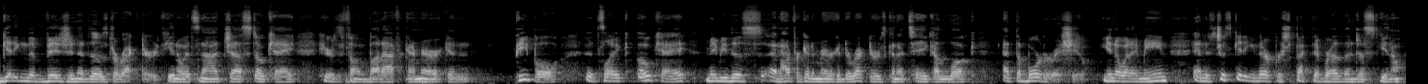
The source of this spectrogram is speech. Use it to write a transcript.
getting the vision of those directors. You know it's not just okay here's a film about african american people it's like okay maybe this an african american director is going to take a look at the border issue you know what i mean and it's just getting their perspective rather than just you know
